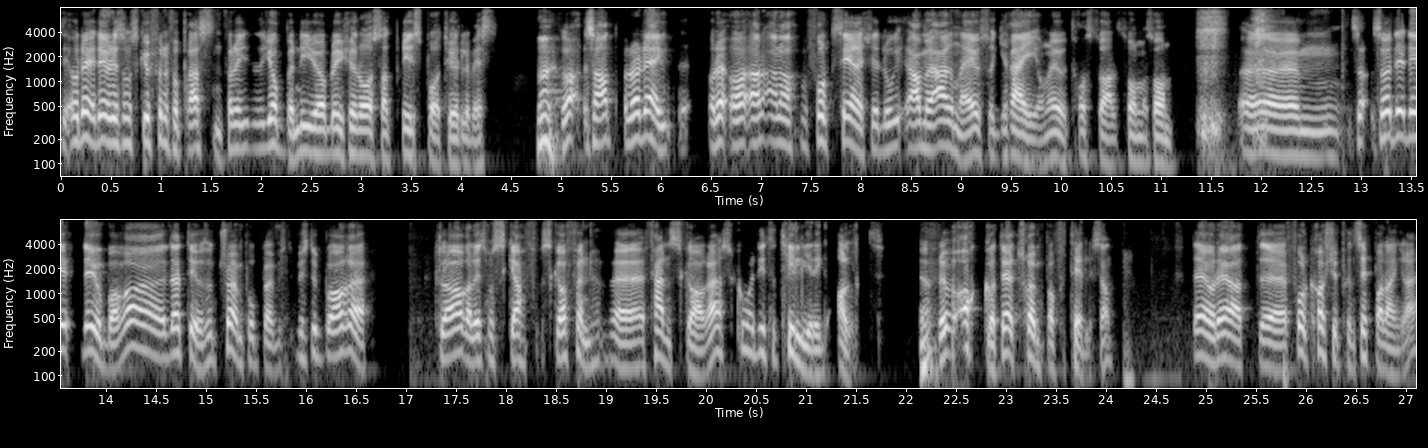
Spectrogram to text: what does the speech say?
de, og det, det er jo liksom skuffende for pressen, for det- jobben de gjør, blir ikke da satt pris på, tydeligvis. Så, sant? Og det det, og det, og, eller, folk ser ikke Ja, men Erna er jo så grei, hun er jo tross alt sånn og sånn. Um, så så det, det, det er jo bare Dette er jo sånn Trump opplever. Hvis, hvis du bare klarer liksom å skaff, skaffe en uh, fanskare, så kommer de til å tilgi deg alt. Ja. Det er jo akkurat det Trump har fått til. sant? Det er jo det at uh, folk har ikke prinsipper lenger.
